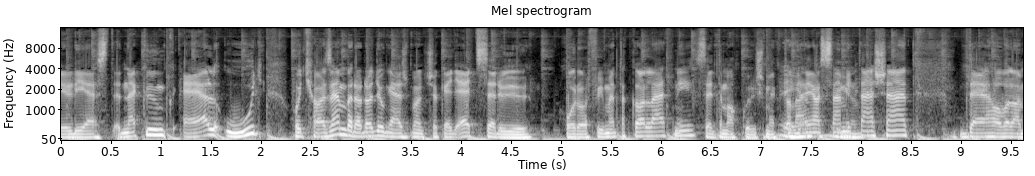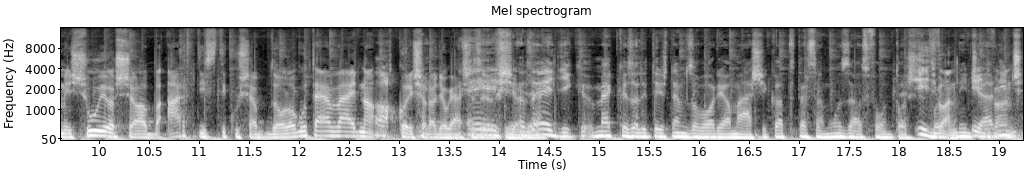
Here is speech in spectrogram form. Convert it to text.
meséli ezt nekünk el úgy, hogyha az ember a ragyogásban csak egy egyszerű horrorfilmet akar látni, szerintem akkor is megtalálja igen, a számítását, igen. de ha valami súlyosabb, artisztikusabb dolog után vágyna, a, akkor is a ragyogás az És az egyik megközelítés nem zavarja a másikat, teszem hozzá, az fontos. Így van, nincs, így el, van. Nincs,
